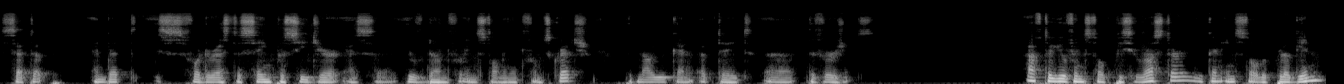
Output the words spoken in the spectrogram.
setup and that is for the rest the same procedure as uh, you've done for installing it from scratch but now you can update uh, the versions. After you've installed PC Raster you can install the plugin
